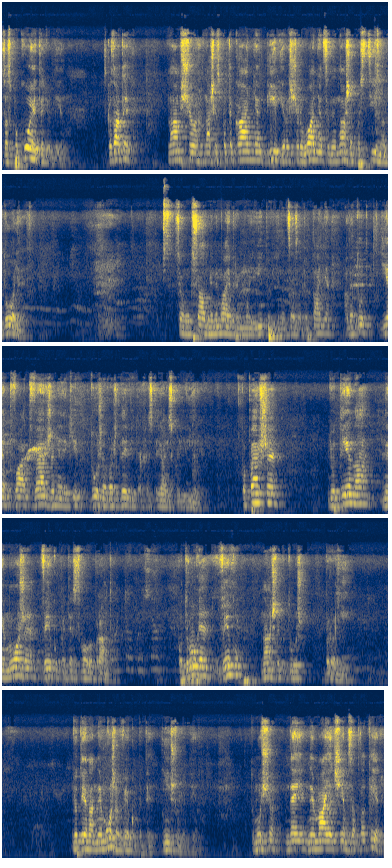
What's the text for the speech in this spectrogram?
заспокоїти людину, сказати нам, що наші спотикання, біль і розчарування це не наша постійна доля. В цьому псалмі немає прямої відповіді на це запитання, але тут є два твердження, які дуже важливі для християнської віри. По-перше, людина не може викупити свого брата. По-друге, викуп наших душ дорогий. Людина не може викупити іншу людину, тому що в неї немає чим заплатити.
